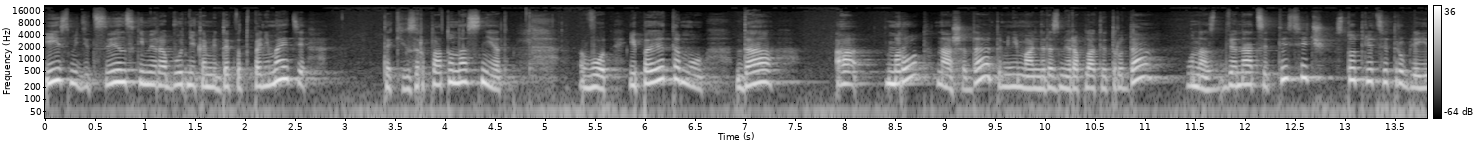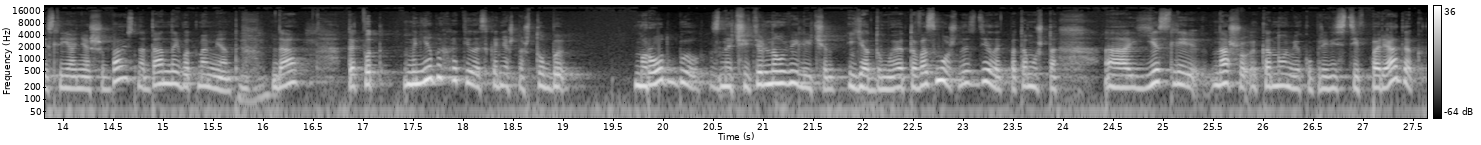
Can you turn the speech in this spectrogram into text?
и с медицинскими работниками. Так вот, понимаете, таких зарплат у нас нет. Вот, и поэтому, да, а МРОД наша, да, это минимальный размер оплаты труда, у нас 12 тысяч 130 рублей, если я не ошибаюсь, на данный вот момент, да. Так вот, мне бы хотелось, конечно, чтобы МРОД был значительно увеличен. И я думаю, это возможно сделать, потому что э, если нашу экономику привести в порядок,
